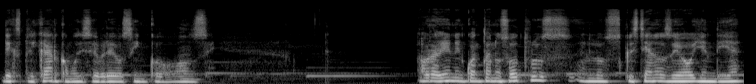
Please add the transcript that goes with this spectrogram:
de explicar, como dice Hebreos 5.11. Ahora bien, en cuanto a nosotros, los cristianos de hoy en día,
